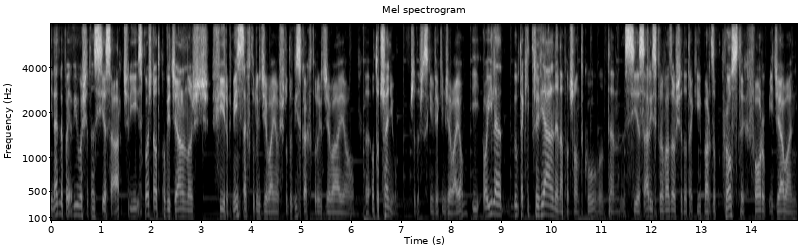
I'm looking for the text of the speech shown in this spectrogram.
I nagle pojawiło się ten CSR, czyli społeczna odpowiedzialność firm, w miejscach, w których działają, w środowiskach, w których działają, w otoczeniu przede wszystkim, w jakim działają. I o ile był taki trywialny na początku, ten CSR i sprowadzał się do takich bardzo prostych form i działań,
